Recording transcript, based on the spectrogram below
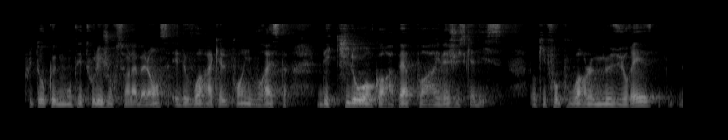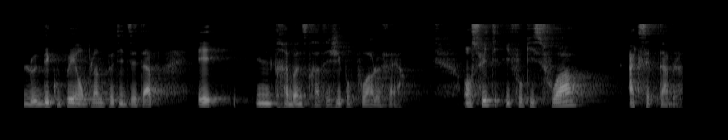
plutôt que de monter tous les jours sur la balance et de voir à quel point il vous reste des kilos encore à perdre pour arriver jusqu'à 10. Donc il faut pouvoir le mesurer, le découper en plein de petites étapes et une très bonne stratégie pour pouvoir le faire. Ensuite, il faut qu'il soit acceptable.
